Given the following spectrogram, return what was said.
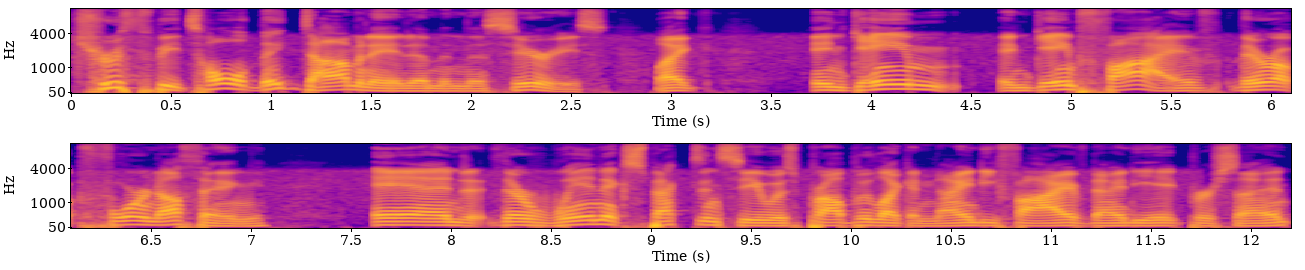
truth be told, they dominated them in this series. Like in game in game five, they were up four nothing and their win expectancy was probably like a 95 98%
